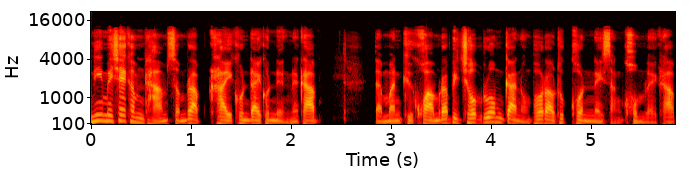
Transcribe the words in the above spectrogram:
นี่ไม่ใช่คำถามสำหรับใครคนใดคนหนึ่งนะครับ แต่มันคือความรับผิดชอบร่วมกันของพวกเราทุกคนในสังคมเลยครับ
